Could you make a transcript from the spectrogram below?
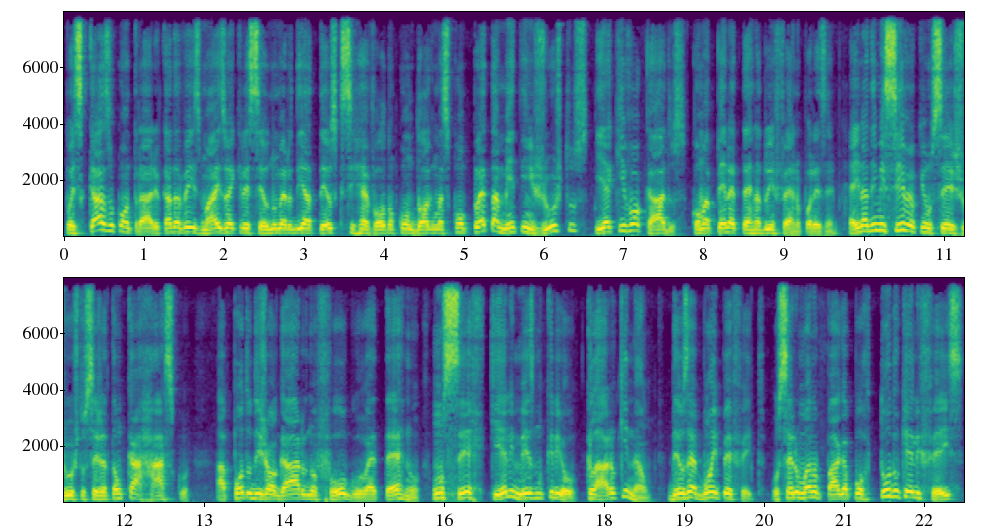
pois caso contrário, cada vez mais vai crescer o número de ateus que se revoltam com dogmas completamente injustos e equivocados, como a pena eterna do inferno, por exemplo. É inadmissível que um ser justo seja tão carrasco a ponto de jogar no fogo eterno um ser que ele mesmo criou? Claro que não. Deus é bom e perfeito. O ser humano paga por tudo o que ele fez,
